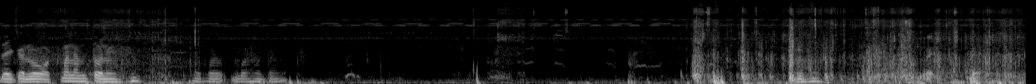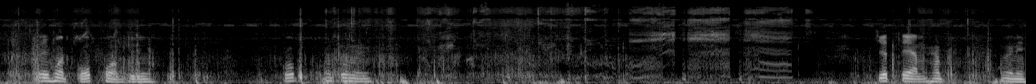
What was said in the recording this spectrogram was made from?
ได้กระโหลกมานำตัวนึงแล้วก็บ่ให้ต้องได้หดกบพร้อมทีเดียว มาตัวหนึ่งเจ็ดแต้มครับเมื่อนี้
